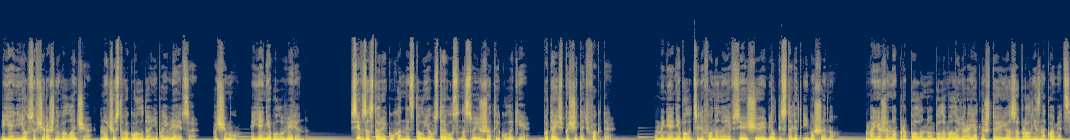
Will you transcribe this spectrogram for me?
Я не ел со вчерашнего ланча, но чувство голода не появляется. Почему? Я не был уверен. Сев за старый кухонный стол, я уставился на свои сжатые кулаки, пытаясь посчитать факты. У меня не было телефона, но я все еще имел пистолет и машину. Моя жена пропала, но было маловероятно, что ее забрал незнакомец,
